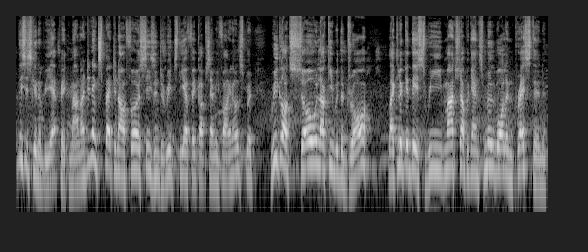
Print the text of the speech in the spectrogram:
This is going to be epic, man. I didn't expect in our first season to reach the FA Cup semi-finals, but we got so lucky with the draw. Like, look at this. We matched up against Millwall and Preston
